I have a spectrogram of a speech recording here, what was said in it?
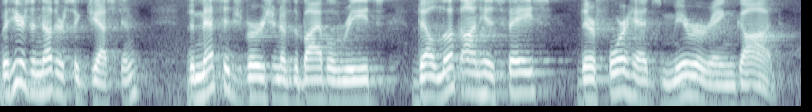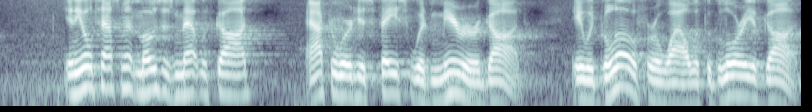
But here's another suggestion. The message version of the Bible reads, They'll look on his face, their foreheads mirroring God. In the Old Testament, Moses met with God. Afterward, his face would mirror God. It would glow for a while with the glory of God.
